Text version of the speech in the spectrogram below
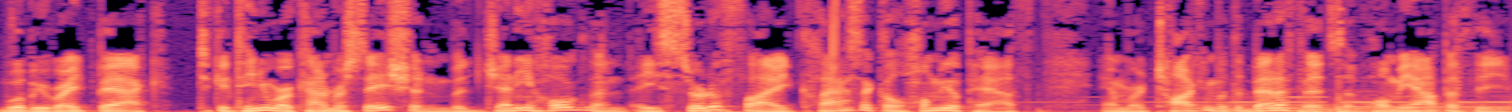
We'll be right back to continue our conversation with Jennie Hoglund, a certified classical homeopath, and we're talking about the benefits of homeopathy.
